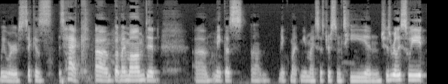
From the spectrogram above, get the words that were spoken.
we were sick as as heck. Um, but my mom did um, make us um, make my, me and my sister some tea, and she's really sweet.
